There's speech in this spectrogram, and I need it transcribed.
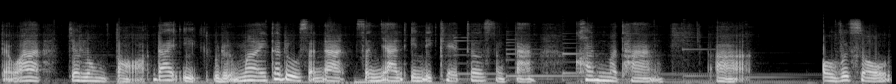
แต่ว่าจะลงต่อได้อีกหรือไม่ถ้าดูสัญญาณสัญญาณ indicator ต่างๆ ค่อนมาทาง oversold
